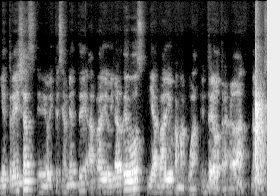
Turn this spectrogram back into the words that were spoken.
y entre ellas, eh, hoy especialmente a Radio Vilar de Voz y a Radio Camacua, entre otras, ¿verdad? Un aplauso.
